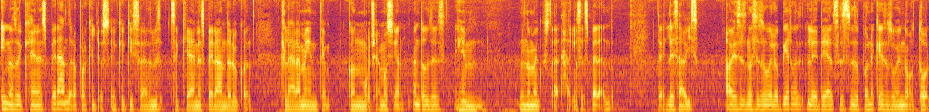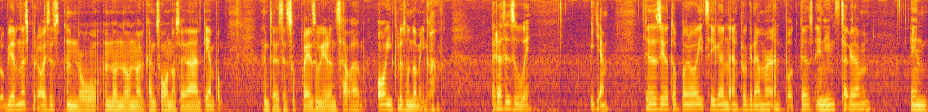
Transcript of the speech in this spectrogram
y no se queden esperándolo, porque yo sé que quizás se quedan esperándolo con, claramente, con mucha emoción. Entonces, em, no me gusta dejarlos esperando. Entonces les aviso. A veces no se sube los viernes, la idea se supone que se sube todos los viernes, pero a veces no, no, no, no alcanzó o no se da el tiempo. Entonces eso puede subir un sábado o incluso un domingo. Pero se sube. Y ya. Eso ha sido todo por hoy. Sigan al programa, al podcast en Instagram, en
